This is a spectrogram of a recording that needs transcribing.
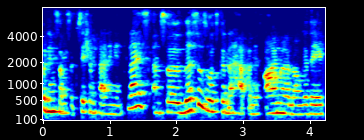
putting some succession planning in place. And so this is what's going to happen if I'm no longer there.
